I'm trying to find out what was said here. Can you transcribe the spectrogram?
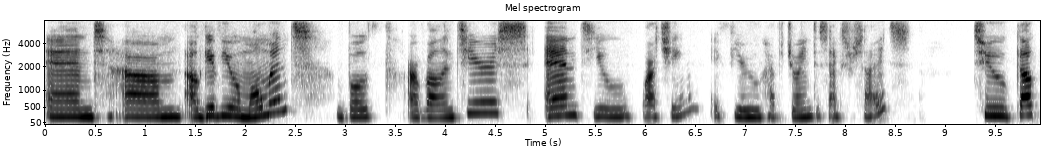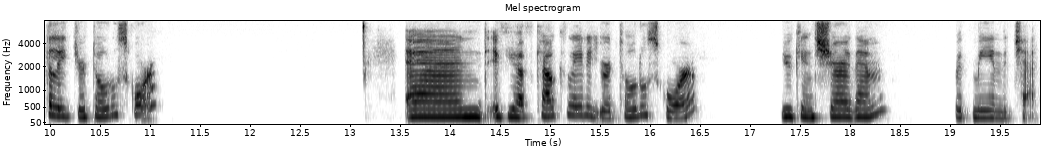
And um, I'll give you a moment, both our volunteers and you watching, if you have joined this exercise, to calculate your total score. And if you have calculated your total score, you can share them with me in the chat.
